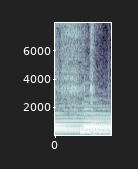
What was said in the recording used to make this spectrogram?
Música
